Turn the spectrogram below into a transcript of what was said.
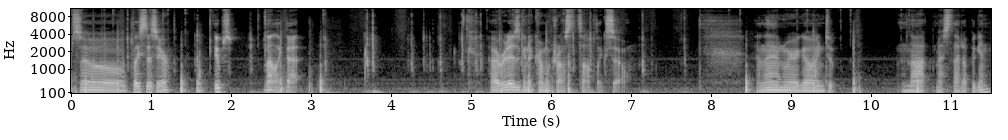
so place this here. Oops, not like that. However, it is going to come across the top like so. And then we're going to not mess that up again.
